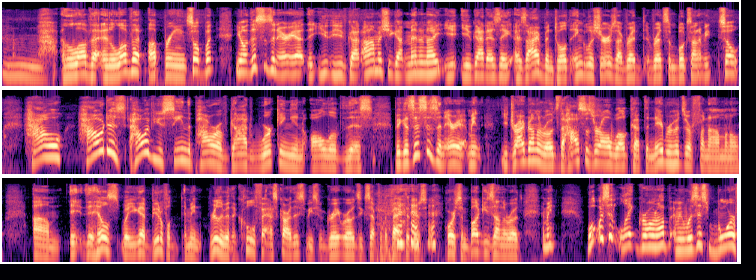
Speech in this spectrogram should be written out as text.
Mm. I love that, and I love that upbringing. So, but you know, this is an area that you you've got Amish, you got Mennonite, you, have got as they as I've been told Englishers. I've read read some books on it. So how how does how have you seen the power of God working in all of this? Because this is an area. I mean, you drive down the roads, the houses are all well kept, the neighborhoods are phenomenal. Um, the, the, hills, well, you got beautiful. I mean, really, with a cool, fast car, this would be some great roads. Except for the fact that there's horse and buggies on the roads. I mean, what was it like growing up? I mean, was this more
